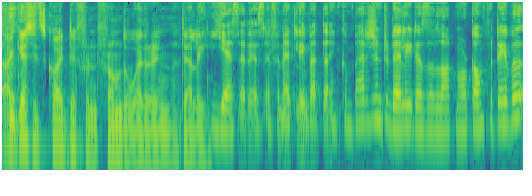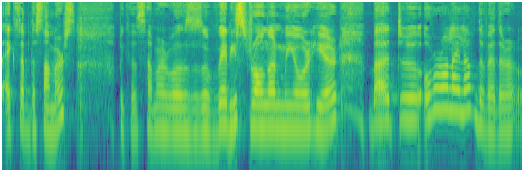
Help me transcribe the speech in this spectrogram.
I guess it's quite different from the weather in Delhi. Yes, it is definitely. But in comparison to Delhi, it is a lot more comfortable, except the summers, because summer was very strong on me over here. But uh, overall, I love the weather.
